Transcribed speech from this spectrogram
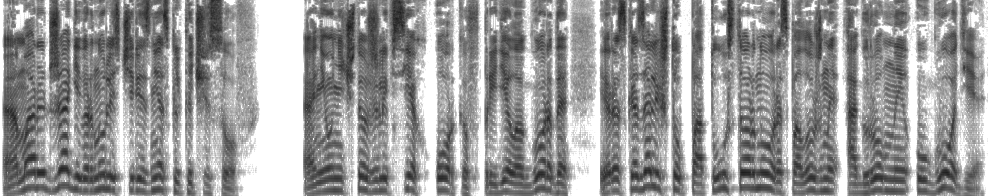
Амар и Джаги вернулись через несколько часов. Они уничтожили всех орков в пределах города и рассказали, что по ту сторону расположены огромные угодья,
